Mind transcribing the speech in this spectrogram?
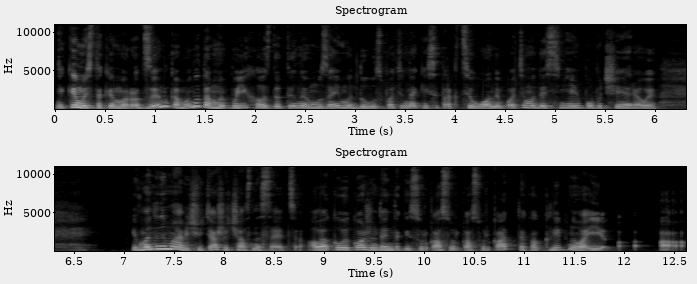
якимись такими родзинками. Ну там ми поїхали з дитиною в музей медуз, потім на якісь атракціони, потім ми десь сім'єю повечеряли. І в мене немає відчуття, що час несеться. Але коли кожен день такий сурка, сурка, сурка, така кліпнула і а,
